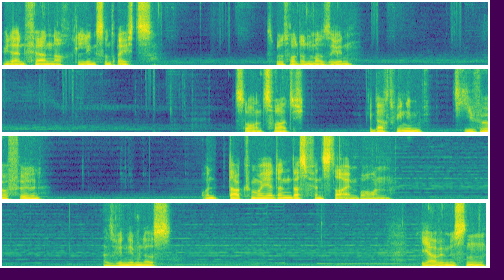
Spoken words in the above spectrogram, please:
wieder entfernen nach links und rechts. Das müssen wir dann mal sehen. So, und zwar hatte ich gedacht, wir nehmen die Würfel und da können wir ja dann das Fenster einbauen. Also wir nehmen das... Ja, wir müssen...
